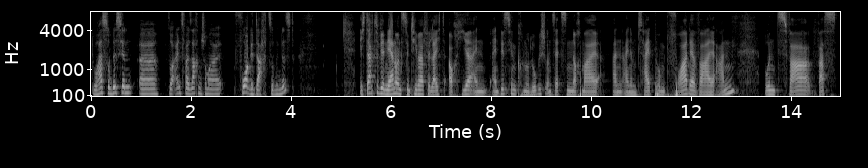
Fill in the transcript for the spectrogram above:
Du hast so ein bisschen äh, so ein, zwei Sachen schon mal vorgedacht zumindest. Ich dachte, wir nähern uns dem Thema vielleicht auch hier ein, ein bisschen chronologisch und setzen nochmal an einem Zeitpunkt vor der Wahl an. Und zwar, was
